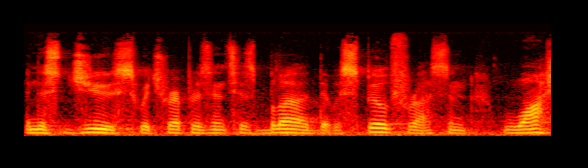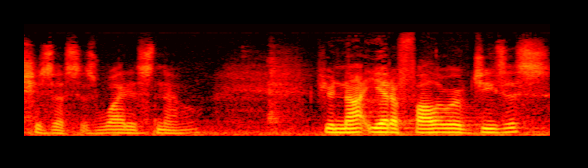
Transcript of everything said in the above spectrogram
and this juice, which represents his blood that was spilled for us and washes us as white as snow. If you're not yet a follower of Jesus,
